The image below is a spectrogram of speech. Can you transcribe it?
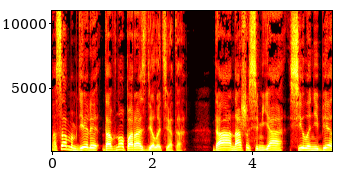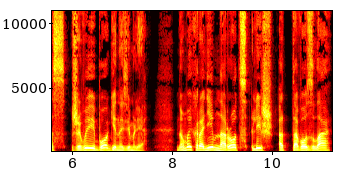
На самом деле, давно пора сделать это. Да, наша семья — сила небес, живые боги на земле. Но мы храним народ лишь от того зла,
